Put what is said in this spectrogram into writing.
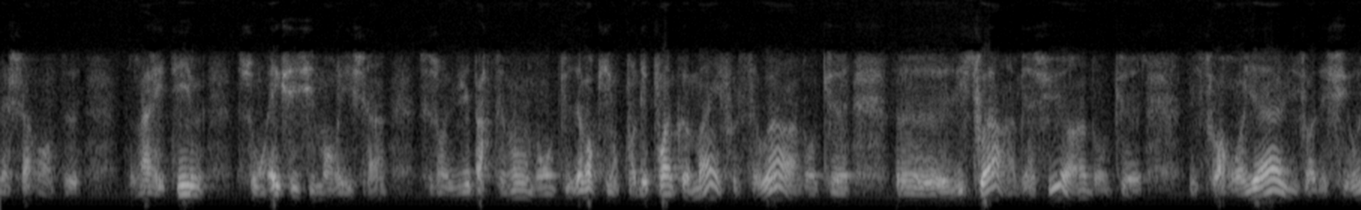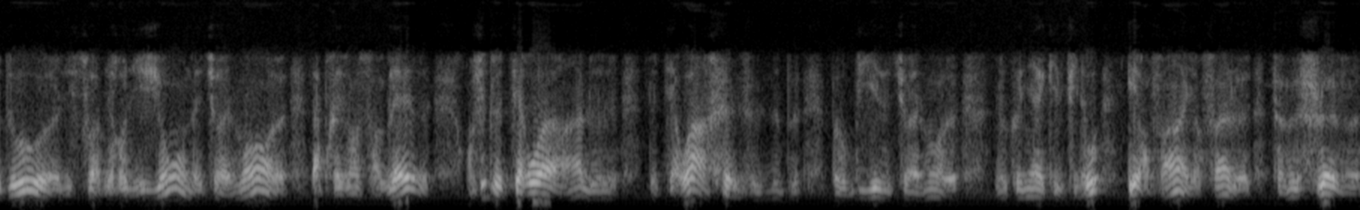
la Charente maritime, sont excessivement riches. Hein. Ce sont des départements donc d'abord qui ont, des points communs, il faut le savoir. Hein. donc euh, euh, l'histoire, hein, bien sûr, donc euh, l'histoire royale, l'histoire des féodaux, l'histoire des religions, naturellement, la présence anglaise. Ensuite le terroir, le, terroir, je ne pas oublier naturellement le, cognac et le pinot. Et enfin, et enfin le fameux fleuve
